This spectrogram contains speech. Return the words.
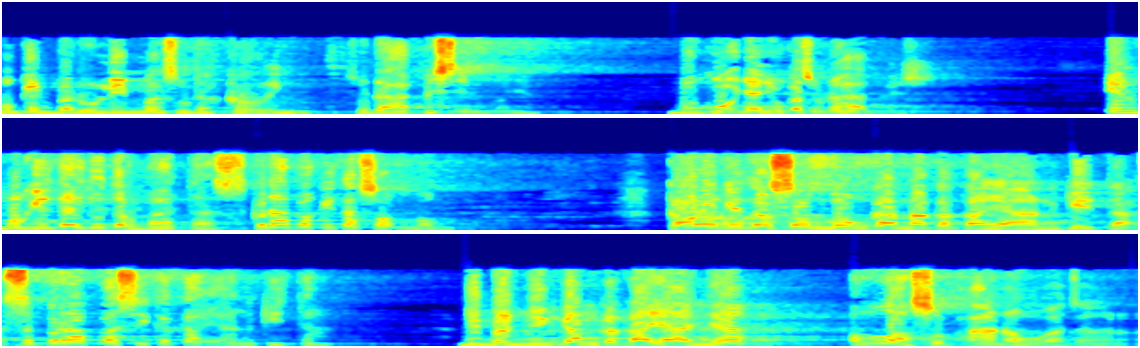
mungkin baru lima sudah kering, sudah habis ilmunya. Bukunya juga sudah habis. Ilmu kita itu terbatas. Kenapa kita sombong? Kalau kita sombong karena kekayaan kita, seberapa sih kekayaan kita? Dibandingkan kekayaannya Allah Subhanahu wa taala.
